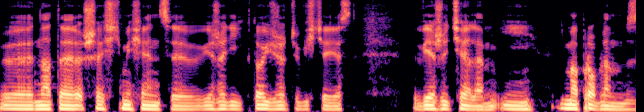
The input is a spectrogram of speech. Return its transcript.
e, na te 6 miesięcy, jeżeli ktoś rzeczywiście jest wierzycielem i, i ma problem z,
